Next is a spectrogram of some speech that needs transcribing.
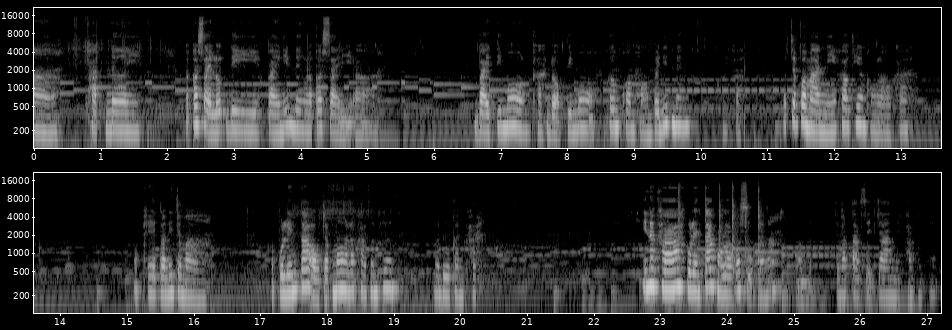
มาผัดเนย แล้วก็ใส่รสดีไปนิดนึงแล้วก็ใส่ใบติโมค่ะดอกติโม เพิ่มความหอมไปนิดนึงนี่ค่ะก็จะประมาณนี้ข้าวเที่ยงของเราค่ะ โอเค ตอนนี้จะมา เอาปูเลนต้าออกจากหม้อแล้วค่ะเพื่อนๆ มาดูกันค่ะ นี่นะคะปูเลนต้าของเราก็สุกแล้วนะตอนนี้จะมาตักใส่จานเลยค่ะเพื่อนๆ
